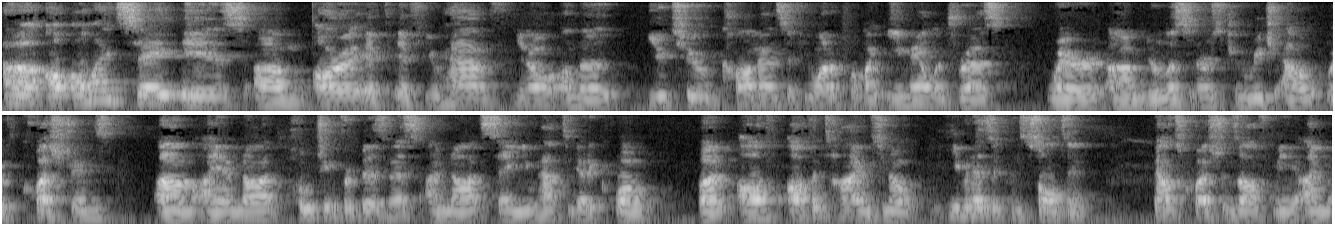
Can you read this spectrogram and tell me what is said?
Uh, all, all, I'd say is, um, Ara, if, if you have, you know, on the YouTube comments, if you want to put my email address where um, your listeners can reach out with questions. Um, I am not poaching for business. I'm not saying you have to get a quote, but oftentimes, you know, even as a consultant, bounce questions off me. I'm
